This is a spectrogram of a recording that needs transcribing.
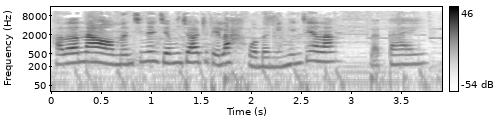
好的，那我们今天节目就到这里啦，我们明天见啦，拜拜。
